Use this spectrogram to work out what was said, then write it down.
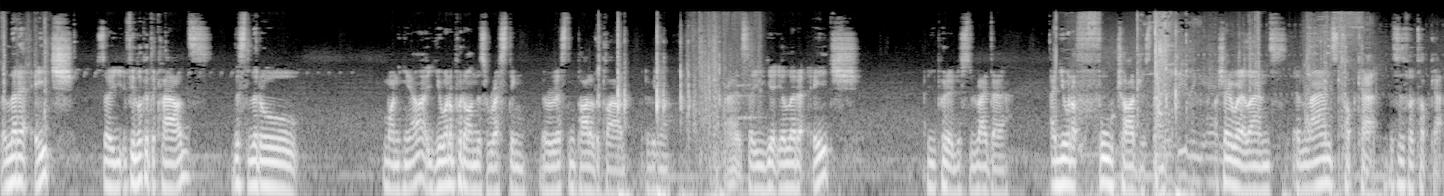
The letter H. So if you look at the clouds, this little one here, you want to put on this resting, the resting part of the cloud over here. Alright, so you get your letter H, and you put it just right there. And you want to full charge this thing. I'll show you where it lands. It lands top cat. This is for top cat.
